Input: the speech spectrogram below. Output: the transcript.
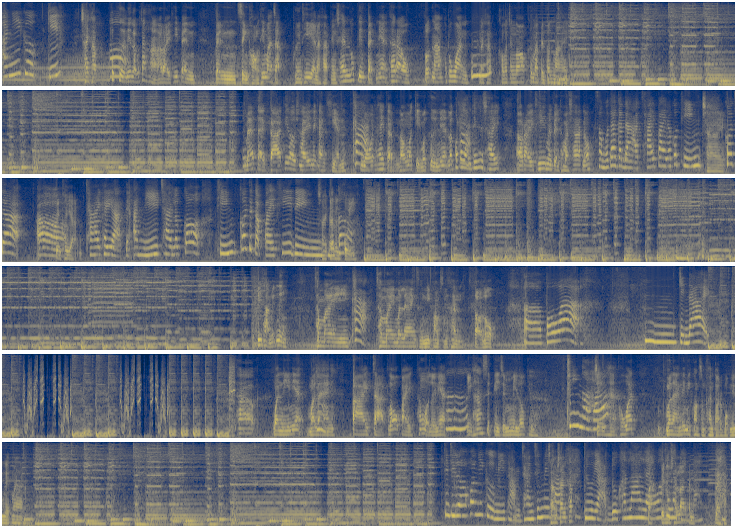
อันนี้คือกิฟต์ใช่ครับอ๋อทุกคืนนี้เราก็จะหาอะไรที่เป็นเป็นสิ่งของที่มาจากพื้นที่นะครับ อย่างเช่นลูกตีนเป็ดเนี่ยถ้าเรารดน้ำเขาทุกวันนะครับเขาก็จะงอกขึ้นมาเป็นต้นไม้ การ์ดที่เราใช้ในการเขียนค่ะโน้ตให้กับน้องมากิเมื่อคืนเนี่ยเราก็พยายามค่ะ ที่จะใช้อะไรที่มันเป็นธรรมชาติเนาะสมมติว่ากระดาษใช้ไปแล้วก็ทิ้ง ใช่ ก็จะเอ่อเป็นขยะใช่ขยะ แต่อันนี้ใช้แล้วก็ทิ้งก็จะกลับไปที่ดินใช่กลายเป็นแวปุ๋ย พี่ถามนิดนึง ทำไมค่ะ ทำไมแมลงถึงมีความสำคัญต่อโลก เอ่อเพราะว่าอืมกินได้ ถ้าวันนี้เนี่ยแมลงตายจากโลกไปทั้งหมดเลยเนี่ยอือฮะอีก 50 ปีจะไม่มีโลกอยู่ จริงเหรอคะจริงฮะเพราะว่าแมลงได้มีความสำคัญต่อระบบนิเวศมาก แล้วห้องนี้คือมีสามชั้นใช่ไหมคะสามชั้นครับหนูอยากดูข้างล่างแล้วว่าไปดูข้ชั้นล่างกันเป็ได้ครับ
